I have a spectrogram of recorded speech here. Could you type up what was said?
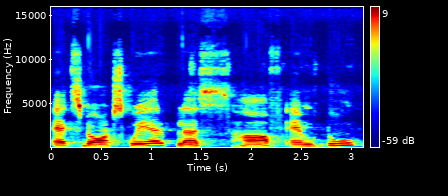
x dot square plus half M2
